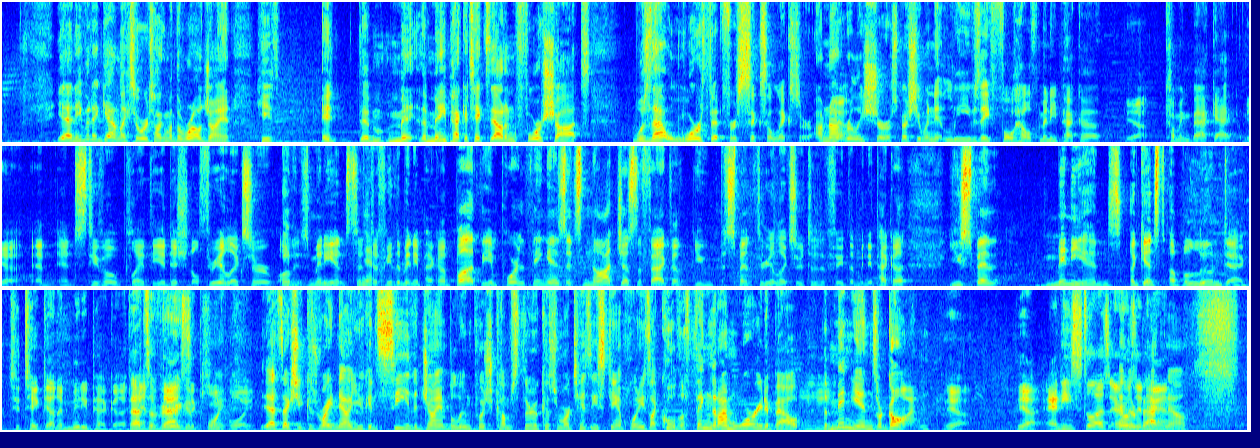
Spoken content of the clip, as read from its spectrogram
Yeah, and even again, like so, we're talking about the Royal Giant. He's it the mini, the mini P.E.K.K.A. takes it out in four shots. Was that worth it for six elixir? I'm not Yeah. really sure, especially when it leaves a full health mini P.E.K.K.A. Yeah. coming back at you. Yeah, and and Stevo played the additional three elixir on his minions to Yeah. defeat the mini P.E.K.K.A. But the important thing is, it's not just the fact that you spent three elixir to defeat the mini P.E.K.K.A. You spent minions against a balloon deck to take down a mini P.E.K.K.A. That's a very that's good point. point. That's actually because right now you can see the giant balloon push comes through. Because from Artizzi's standpoint, he's like, "Cool, the thing that I'm worried about, Mm-hmm. the minions are gone, Yeah, yeah, and he still has arrows and they're in back hand. now."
